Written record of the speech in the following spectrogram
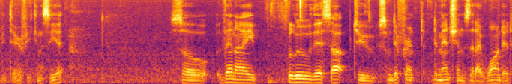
Right there, if you can see it. So then I blew this up to some different dimensions that I wanted.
